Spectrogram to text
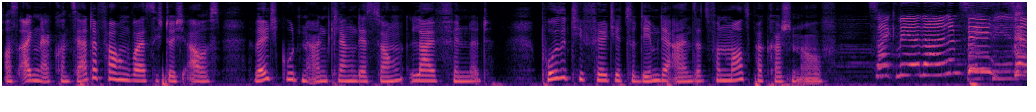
Aus eigener Konzerterfahrung weiß ich durchaus, welch guten Anklang der Song live findet. Positiv fällt hier zudem der Einsatz von Mouth Percussion auf. Zeig mir deinen Bizeps,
